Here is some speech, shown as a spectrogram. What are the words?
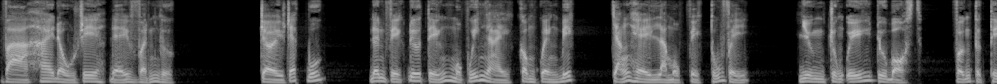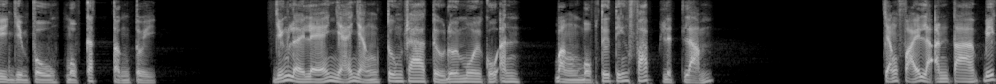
và hai đầu ria để vẫn ngược. Trời rét buốt, nên việc đưa tiễn một quý ngài không quen biết chẳng hề là một việc thú vị. Nhưng Trung úy Dubois vẫn thực thi nhiệm vụ một cách tận tụy. Những lời lẽ nhã nhặn tuôn ra từ đôi môi của anh bằng một thứ tiếng Pháp lịch lãm. Chẳng phải là anh ta biết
